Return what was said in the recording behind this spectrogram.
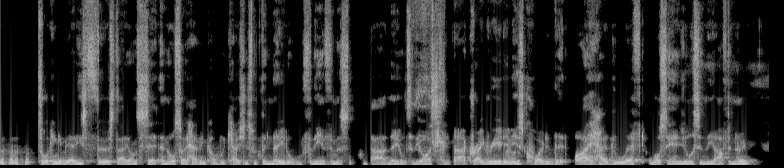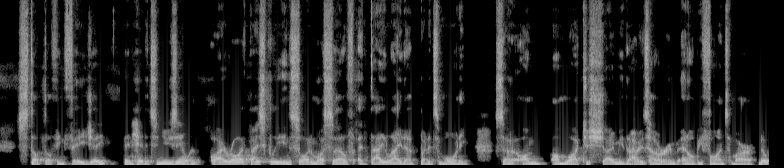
Talking about his first day on set and also having complications with the needle for the infamous uh, needle to the eye scene, uh, Craig Reardon is quoted that I had left Los Angeles in the afternoon stopped off in Fiji, then headed to New Zealand. I arrived basically inside of myself a day later, but it's morning. So I'm, I'm like, just show me the hotel room and I'll be fine tomorrow. Nope.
